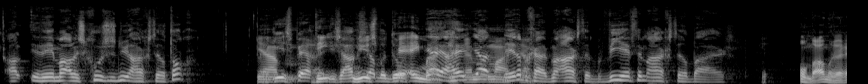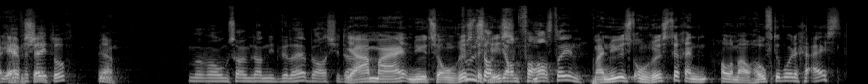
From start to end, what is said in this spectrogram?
Al- Nee, maar Alex Kroes is nu aangesteld, toch? Ja, die is per, die, Die is aangesteld maar door... per 1 Ja, ja, hij, nee, dat begrijp ik. Maar aangesteld. Wie heeft hem aangesteld bij Ajax? Onder andere RVC. RVC toch? Ja. Maar waarom zou je hem dan niet willen hebben als je daar... ja, maar nu het zo Toen onrustig zat is... Jan van Halst erin. Maar nu is het onrustig en allemaal hoofden worden geëist.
